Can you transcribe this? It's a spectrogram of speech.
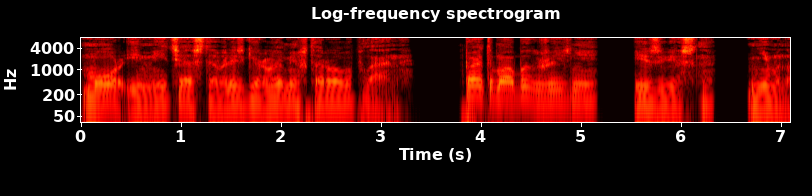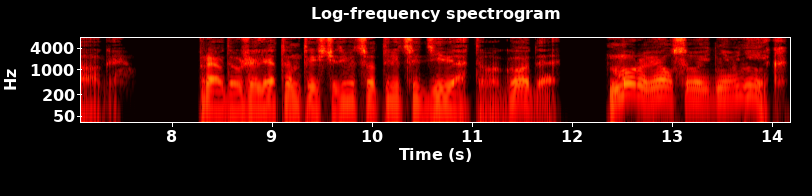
Мур и Митя оставались героями второго плана. Поэтому об их жизни известно немного. Правда, уже летом 1939 года Мур вел свой дневник,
